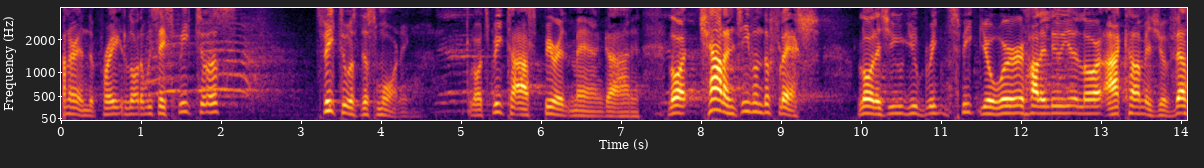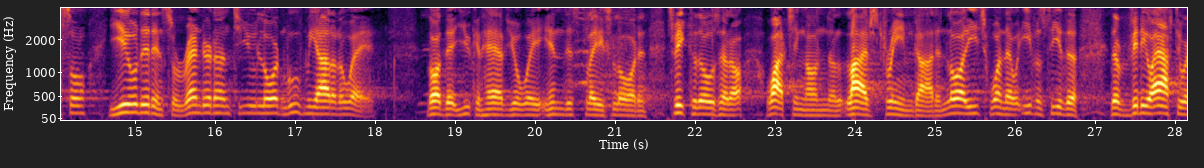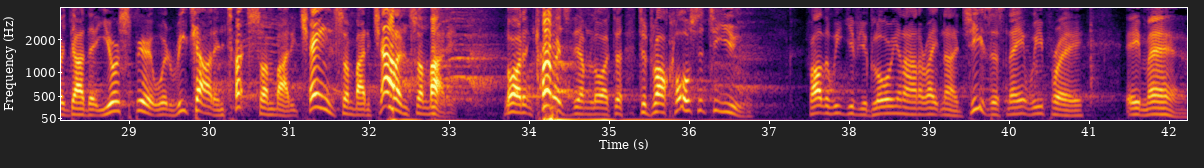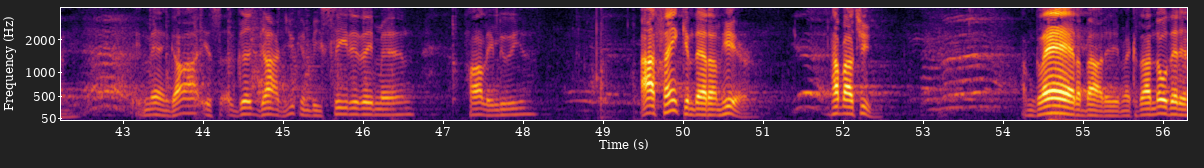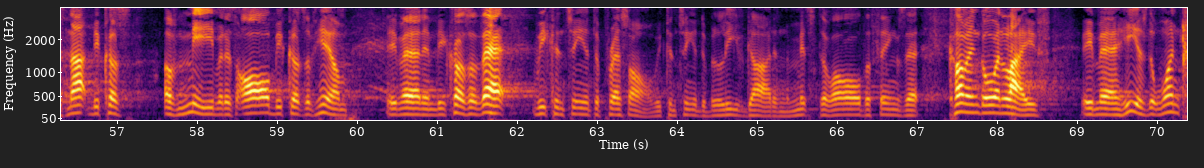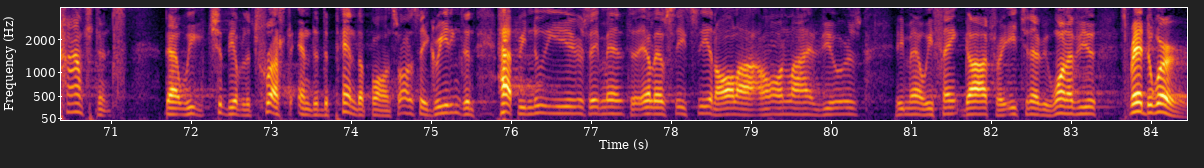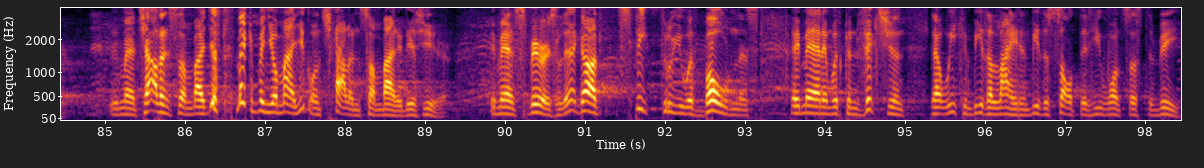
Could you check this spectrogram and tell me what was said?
honor and the praise, Lord. And we say, Speak to us. Speak to us this morning. Lord, speak to our spirit, man, God. And Lord, challenge even the flesh. Lord, as you, you bring, speak your word, hallelujah, Lord, I come as your vessel, yielded and surrendered unto you, Lord. Move me out of the way. Lord, that you can have your way in this place, Lord, and speak to those that are watching on the live stream, God. And Lord, each one that will even see the, the video afterward, God, that your spirit would reach out and touch somebody, change somebody, challenge somebody. Lord, encourage them, Lord, to, to draw closer to you. Father, we give you glory and honor right now. In Jesus' name we pray. Amen. Amen. God is a good God. You can be seated. Amen. Hallelujah. I thank him that I'm here. How about you? I'm glad about it, amen, because I know that it's not because of me, but it's all because of him, amen. And because of that, we continue to press on. We continue to believe God in the midst of all the things that come and go in life, amen. He is the one constant that we should be able to trust and to depend upon. So I want to say greetings and happy New Year's, amen, to LFCC and all our online viewers. Amen. We thank God for each and every one of you. Spread the word. Amen. Challenge somebody. Just make up in your mind you're going to challenge somebody this year. Amen. Spiritually. Let God speak through you with boldness. Amen. And with conviction that we can be the light and be the salt that He wants us to be.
